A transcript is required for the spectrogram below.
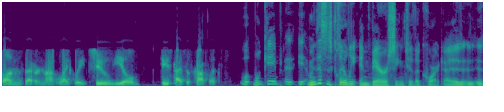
funds that are not likely to yield these types of conflicts. Well, well, Gabe, uh, I mean, this is clearly embarrassing to the court. Uh,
